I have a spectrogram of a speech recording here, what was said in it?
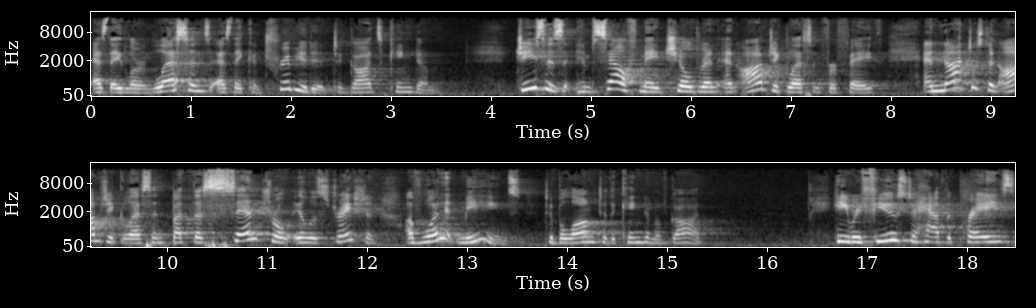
as they learned lessons, as they contributed to God's kingdom. Jesus himself made children an object lesson for faith, and not just an object lesson, but the central illustration of what it means to belong to the kingdom of God. He refused to have the praise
